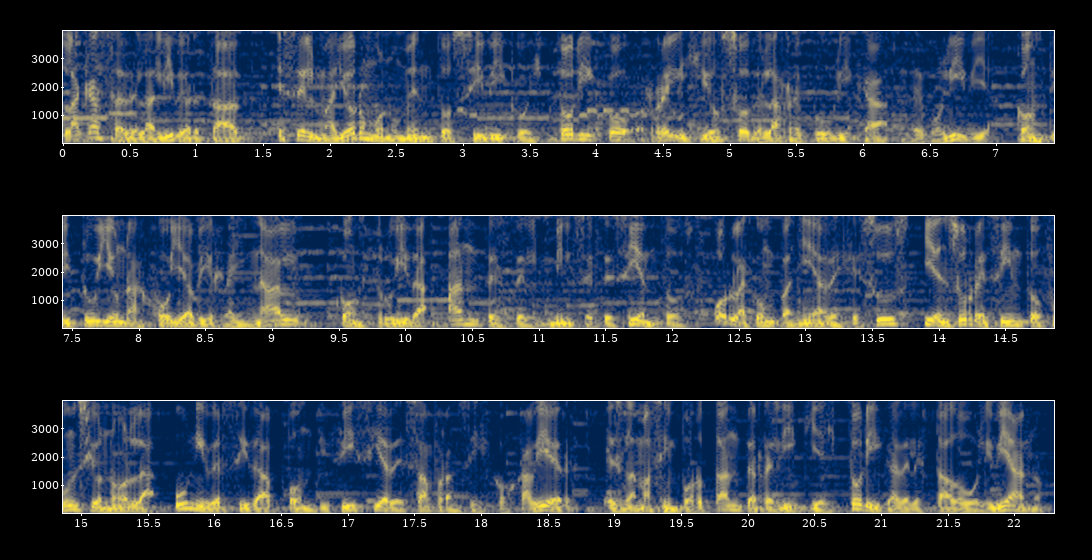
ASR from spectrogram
La Casa de la Libertad es el mayor monumento cívico histórico religioso de la República de Bolivia. Constituye una joya virreinal construida antes del 1700 por la Compañía de Jesús y en su recinto funcionó la Universidad Pontificia de San Francisco Javier. Es la más importante reliquia histórica del Estado boliviano.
